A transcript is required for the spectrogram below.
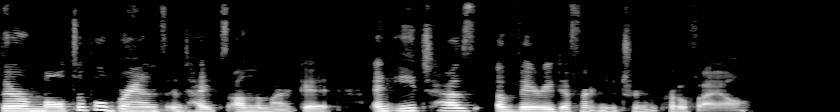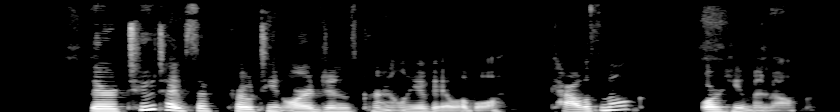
There are multiple brands and types on the market, and each has a very different nutrient profile. There are two types of protein origins currently available cow's milk or human milk.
